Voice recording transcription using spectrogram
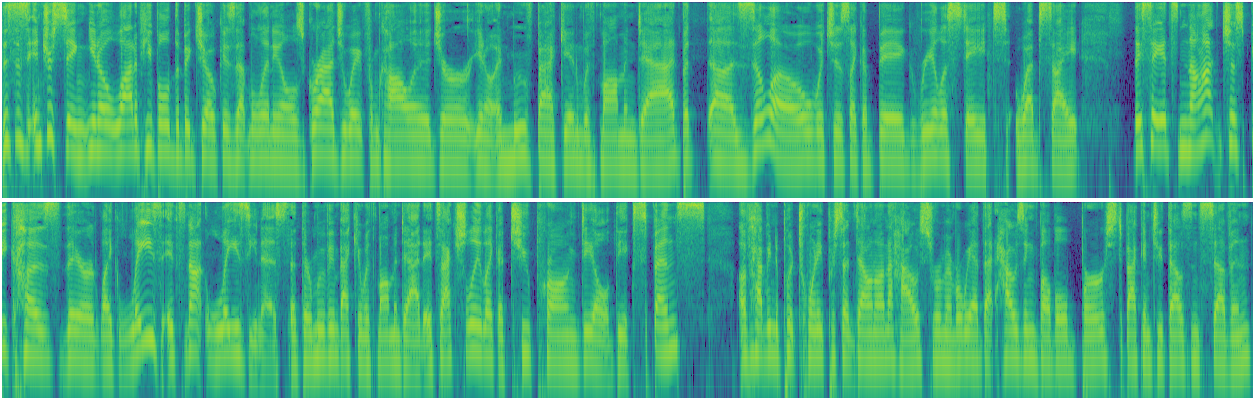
This is interesting. You know, a lot of people, the big joke is that millennials graduate from college or, you know, and move back in with mom and dad. But uh, Zillow, which is like a big real estate website, they say it's not just because they're like lazy. It's not laziness that they're moving back in with mom and dad. It's actually like a two pronged deal. The expense of having to put 20% down on a house. Remember, we had that housing bubble burst back in 2007,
